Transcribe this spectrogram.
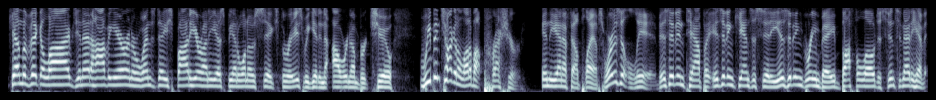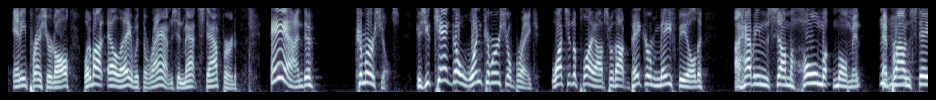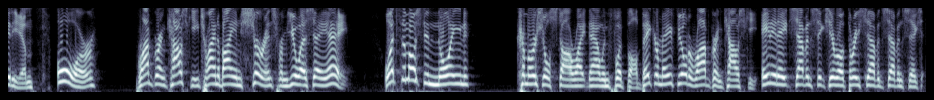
Ken LaVicka Live, Jeanette Javier and her Wednesday spot here on ESPN 106.3 as we get into hour number two. We've been talking a lot about pressure in the NFL playoffs. Where does it live? Is it in Tampa? Is it in Kansas City? Is it in Green Bay? Buffalo? Does Cincinnati have any pressure at all? What about LA with the Rams and Matt Stafford? And commercials. Because you can't go one commercial break watching the playoffs without Baker Mayfield uh, having some home moment at mm-hmm. Brown Stadium or Rob Gronkowski trying to buy insurance from USAA. What's the most annoying commercial star right now in football? Baker Mayfield or Rob Gronkowski? 888-760-3776.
